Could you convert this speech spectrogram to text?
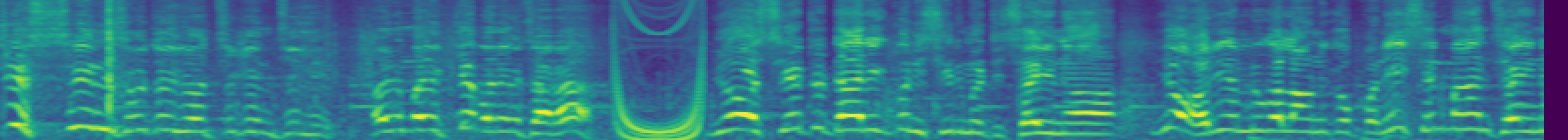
त्यसरी सोच यो चिकन चिल्ली। अनि मैले के भनेको छ र? यो सेतो डारीको पनि श्रीमती छैन यो हरियो लुगा लाउनेको पनि श्रीमान छैन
